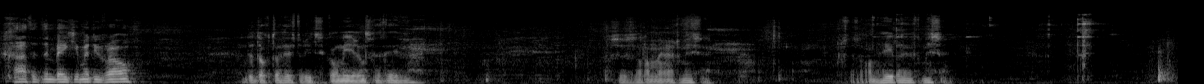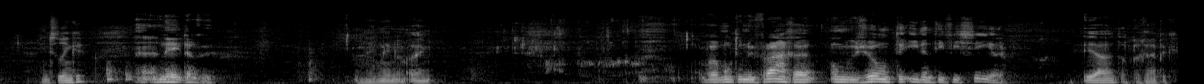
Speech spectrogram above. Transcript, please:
Gaat het een beetje met uw vrouw? De dokter heeft er iets kalmerends gegeven. Ze zal hem erg missen. Ze zal hem heel erg missen. Iets drinken? Eh, nee, dank u. Ik neem er maar één. We moeten u vragen om uw zoon te identificeren. Ja, dat begrijp ik.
